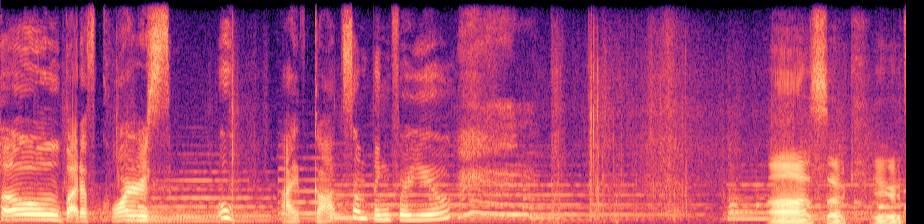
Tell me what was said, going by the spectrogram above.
Oh, but of course. Oh, I've got something for you. Aw, that's so cute.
